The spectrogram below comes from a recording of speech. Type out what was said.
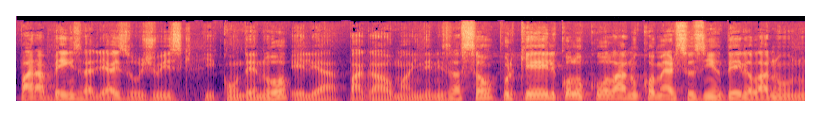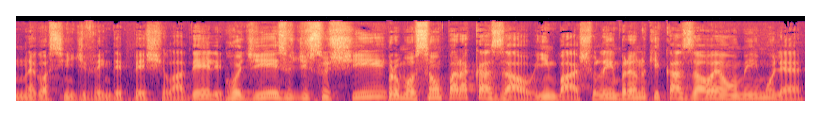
Parabéns, aliás, o juiz que condenou ele a pagar uma indenização, porque ele colocou lá no comérciozinho dele, lá no, no negocinho de vender peixe lá dele, rodízio de sushi, promoção para casal. Embaixo, lembrando que casal é homem e mulher.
